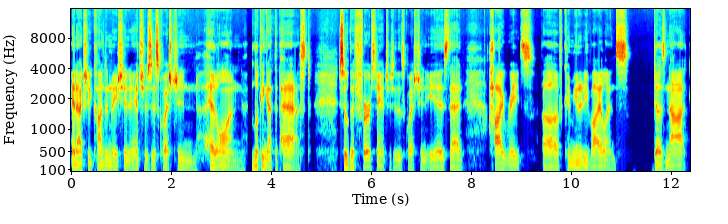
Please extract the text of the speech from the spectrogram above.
and actually, condemnation answers this question head on, looking at the past. So the first answer to this question is that high rates of community violence does not,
